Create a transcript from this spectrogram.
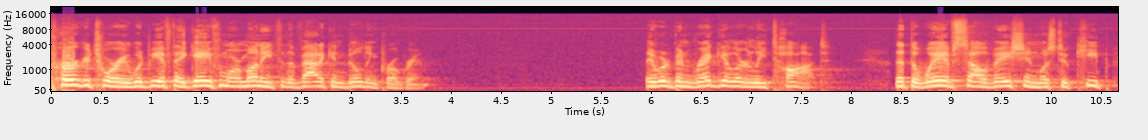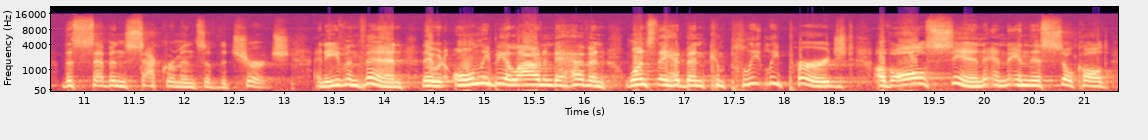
purgatory would be if they gave more money to the Vatican building program. They would have been regularly taught that the way of salvation was to keep the seven sacraments of the church. And even then, they would only be allowed into heaven once they had been completely purged of all sin and in this so called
